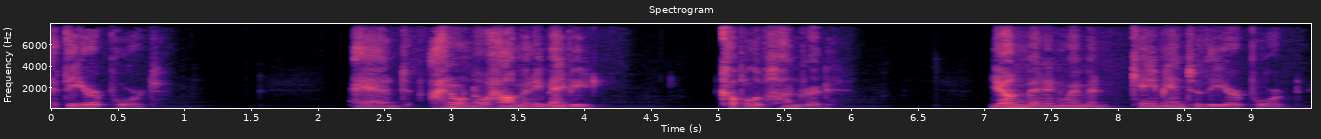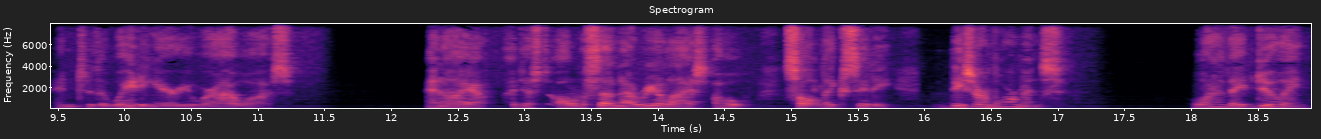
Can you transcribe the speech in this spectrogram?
at the airport. And I don't know how many, maybe a couple of hundred young men and women came into the airport, into the waiting area where I was. And I, I just, all of a sudden, I realized, oh, Salt Lake City, these are Mormons. What are they doing?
